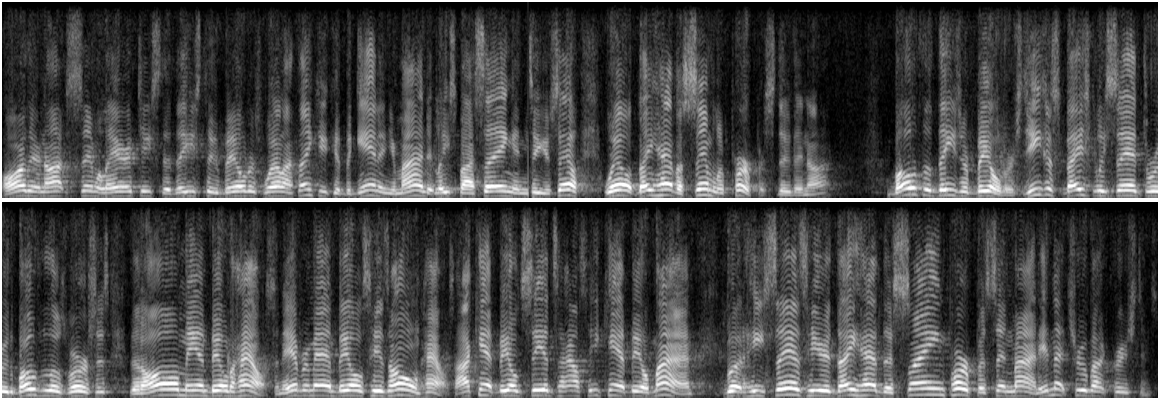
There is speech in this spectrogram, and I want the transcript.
Are there not similarities to these two builders? Well, I think you could begin in your mind at least by saying to yourself, well, they have a similar purpose, do they not? Both of these are builders. Jesus basically said through both of those verses that all men build a house, and every man builds his own house. I can't build Sid's house, he can't build mine, but he says here they have the same purpose in mind. Isn't that true about Christians?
